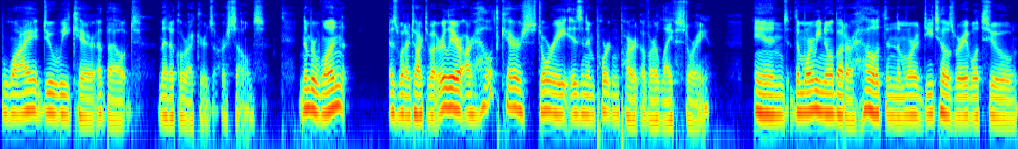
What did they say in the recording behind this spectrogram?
Why do we care about medical records ourselves? Number one, as what I talked about earlier, our healthcare story is an important part of our life story. And the more we know about our health and the more details we're able to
